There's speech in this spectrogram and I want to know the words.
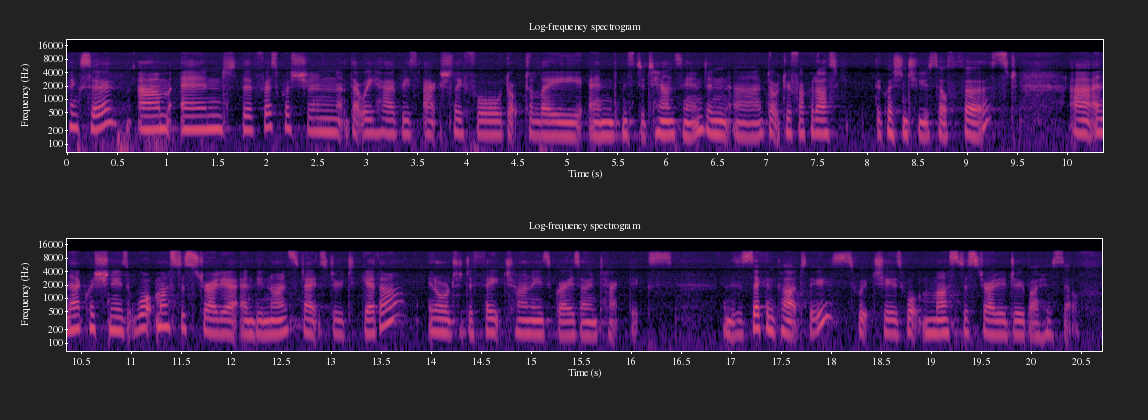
Thanks, sir. Um, and the first question that we have is actually for Dr. Lee and Mr. Townshend. And uh, Doctor, if I could ask the question to yourself first. Uh, and that question is, what must Australia and the United States do together in order to defeat Chinese grey zone tactics? And there's a second part to this, which is, what must Australia do by herself?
